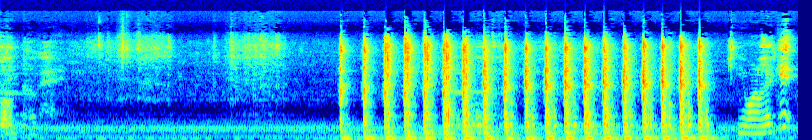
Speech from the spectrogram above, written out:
Okay. You want to lick it?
